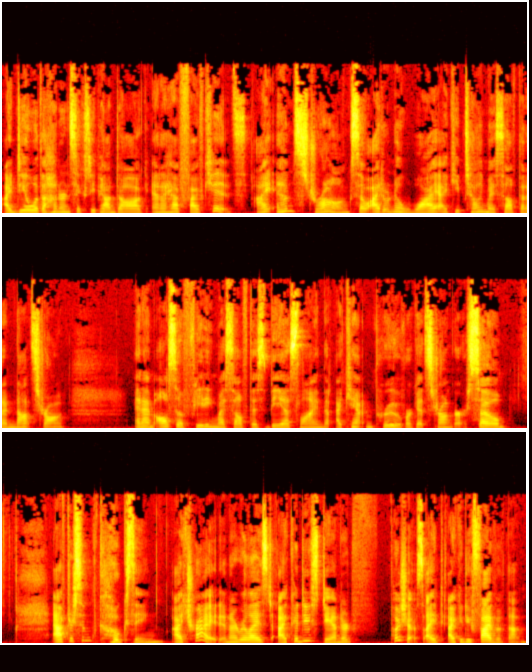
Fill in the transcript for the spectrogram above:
I deal with a 160 pound dog and I have five kids. I am strong, so I don't know why I keep telling myself that I'm not strong. And I'm also feeding myself this BS line that I can't improve or get stronger. So, after some coaxing, I tried and I realized I could do standard push ups. I, I could do five of them.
